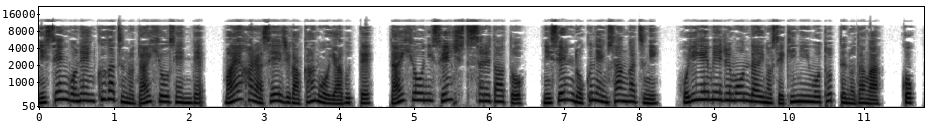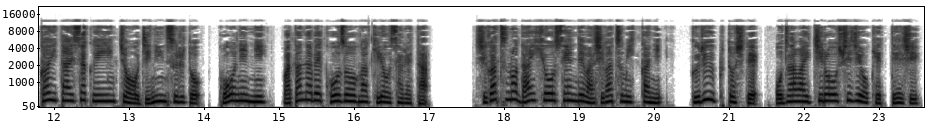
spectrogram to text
2005年9月の代表選で前原誠二が菅を破って代表に選出された後、2006年3月に堀江メール問題の責任を取ってのだが、国会対策委員長を辞任すると、後任に渡辺幸三が起用された。4月の代表選では4月3日に、グループとして小沢一郎支持を決定し、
